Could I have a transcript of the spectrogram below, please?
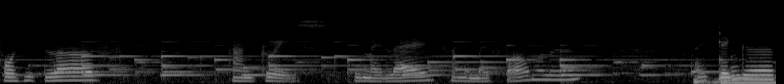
for His love and grace in my life and in my family. I thank God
